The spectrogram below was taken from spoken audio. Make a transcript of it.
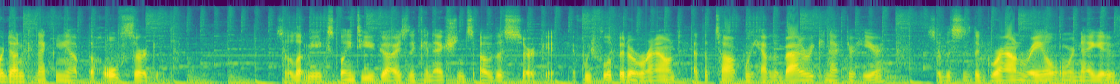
We're done connecting up the whole circuit. So let me explain to you guys the connections of this circuit. If we flip it around, at the top we have the battery connector here. So this is the ground rail or negative.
